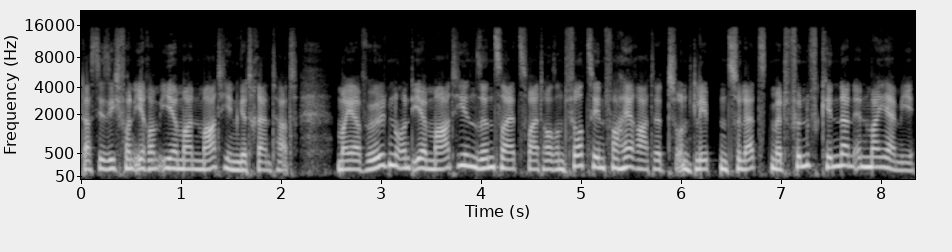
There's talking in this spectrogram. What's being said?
dass sie sich von ihrem Ehemann Martin getrennt hat. Meyer-Wölden und ihr Martin sind seit 2014 verheiratet und lebten zuletzt mit fünf Kindern in Miami.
